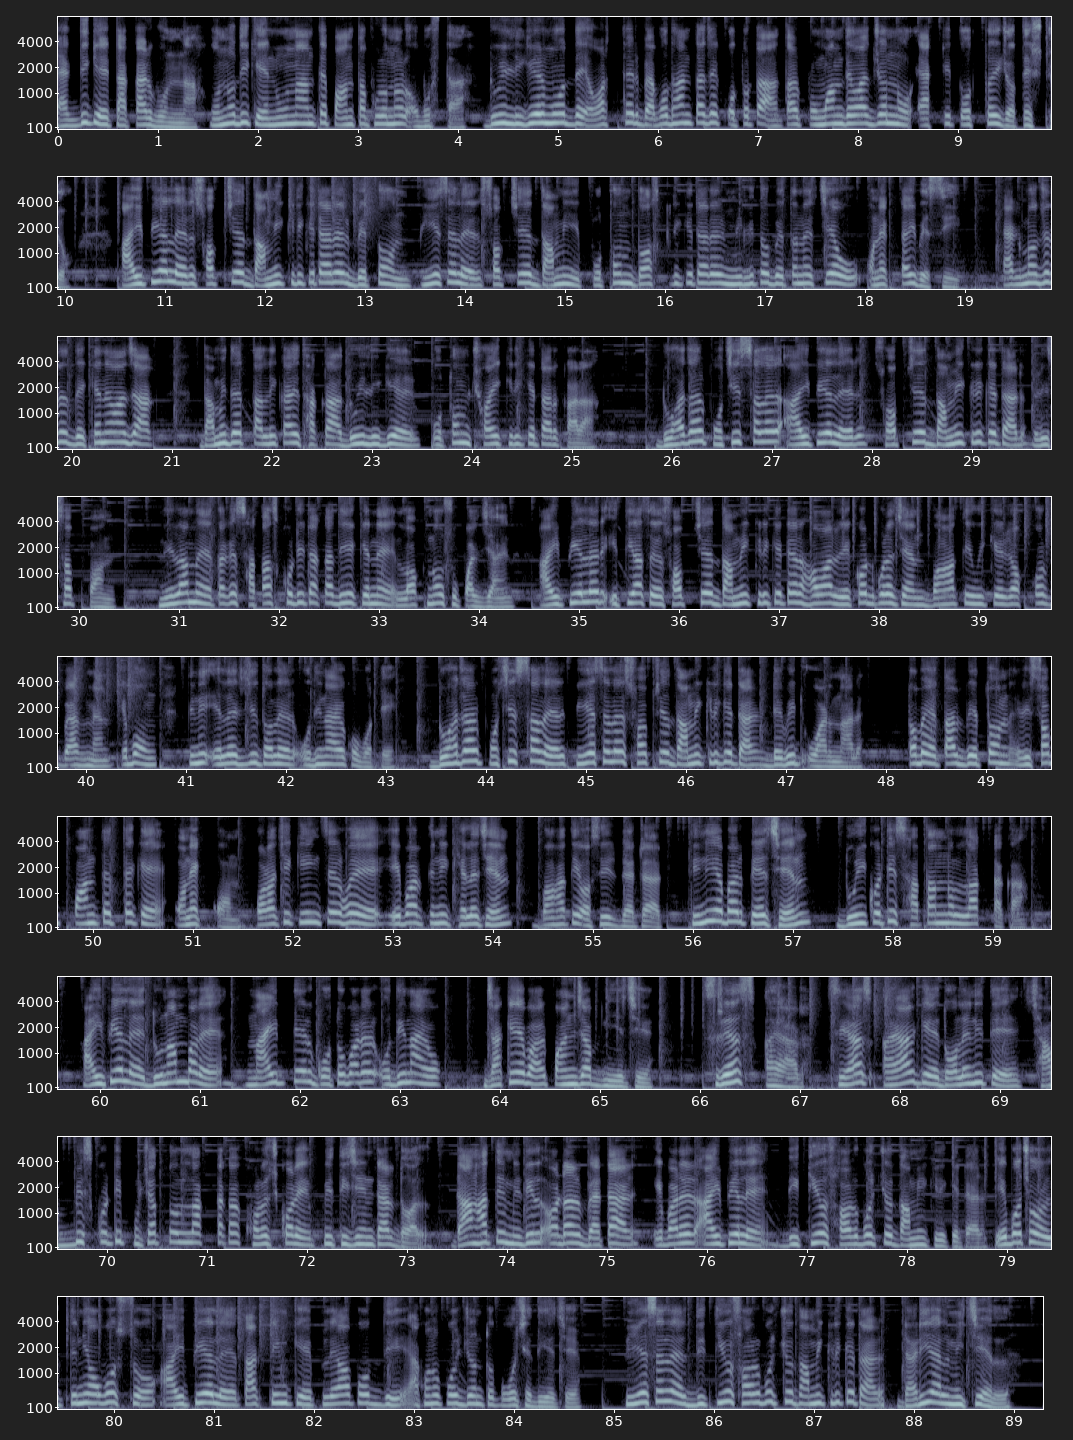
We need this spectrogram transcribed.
একদিকে টাকার বন্যা, অন্যদিকে নুন আনতে পান্তা ফুরোনোর অবস্থা। দুই লিগের মধ্যে অর্থের ব্যবধানটা যে কতটা, তার প্রমাণ দেওয়ার জন্য একটি তথ্যই যথেষ্ট। আইপিএল এর সবচেয়ে দামি ক্রিকেটারের বেতন পিএসএল এর সবচেয়ে দামি প্রথম দশ ক্রিকেটারের মিলিত বেতনের চেয়েও অনেকটাই বেশি। এক নজরে দেখে নেওয়া যাক, দামিদের তালিকায় থাকা দুই লিগের প্রথম ছয় ক্রিকেটার কারা। দু হাজার পঁচিশ সালের আইপিএলের সবচেয়ে দামি ক্রিকেটার ঋষভ পান্ত নিলামে তাকে সাতাশ কোটি টাকা দিয়ে কেনে লখনৌ সুপার জায়ান্ট। আইপিএলের ইতিহাসে সবচেয়ে দামি ক্রিকেটার হওয়ার রেকর্ড করেছেন বাঁহাতি উইকেট রক্ষক ব্যাটসম্যান এবং তিনি এলএসজি দলের অধিনায়কও বটে। দু হাজার পঁচিশ সালের পিএসএল এর সবচেয়ে দামি ক্রিকেটার ডেভিড ওয়ার্নার। তবে তার বেতন ঋষভ পান্তের থেকে অনেক কম। করাচি কিংসের হয়ে এবার তিনি খেলেছেন বাঁহাতি অসিস ব্যাটার। তিনি এবার পেয়েছেন দুই কোটি সাতান্ন লাখ টাকা। আইপিএলে দু নম্বরে নাইটদের গতবারের অধিনায়ক, যাকে এবার পাঞ্জাব নিয়েছে। শ্রেয়স আয়ার। শ্রেয়াস আয়ারকে দলে নিতে ছাব্বিশ কোটি পঁচাত্তর লাখ টাকা খরচ করে প্রীতি জিন্টার দল। ডান হাতে মিডিল অর্ডার ব্যাটার, এবারের আইপিএলে দ্বিতীয় সর্বোচ্চ দামি ক্রিকেটার। এবছর তিনি অবশ্য আইপিএলে তার টিমকে প্লে অফ অবধি এখনও পর্যন্ত পৌঁছে দিয়েছে। পিএসএল এর দ্বিতীয় সর্বোচ্চ দামি ক্রিকেটার ড্যারিয়াল মিচেল।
